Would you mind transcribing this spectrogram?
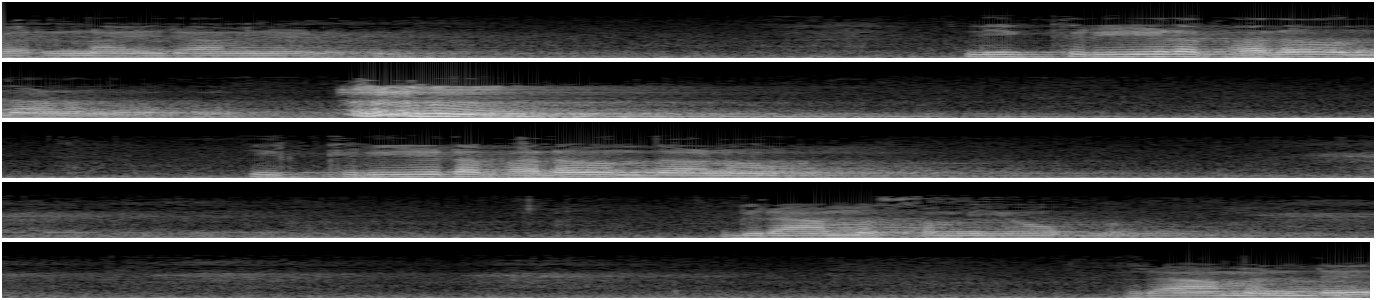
പരനായി രാമനെ എടുക്കുന്നു. ഈ ക്രിയയുടെ ഫലം എന്താണെന്ന് നോക്കണം. ഈ ക്രിയയുടെ ഫലം എന്താണോ? ഗ്രാമസംയോഗം. രാമന്റെ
